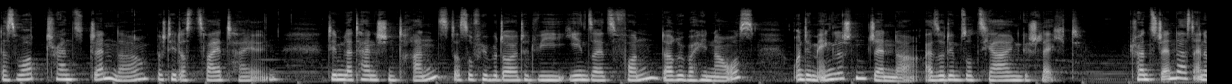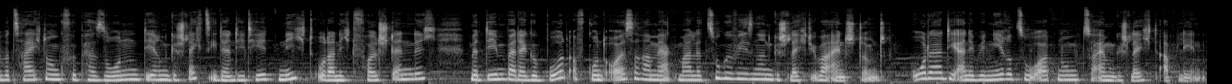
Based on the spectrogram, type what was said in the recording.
Das Wort Transgender besteht aus zwei Teilen. Dem lateinischen trans, das so viel bedeutet wie jenseits von, darüber hinaus, und dem englischen gender, also dem sozialen Geschlecht. Transgender ist eine Bezeichnung für Personen, deren Geschlechtsidentität nicht oder nicht vollständig mit dem bei der Geburt aufgrund äußerer Merkmale zugewiesenen Geschlecht übereinstimmt oder die eine binäre Zuordnung zu einem Geschlecht ablehnen.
